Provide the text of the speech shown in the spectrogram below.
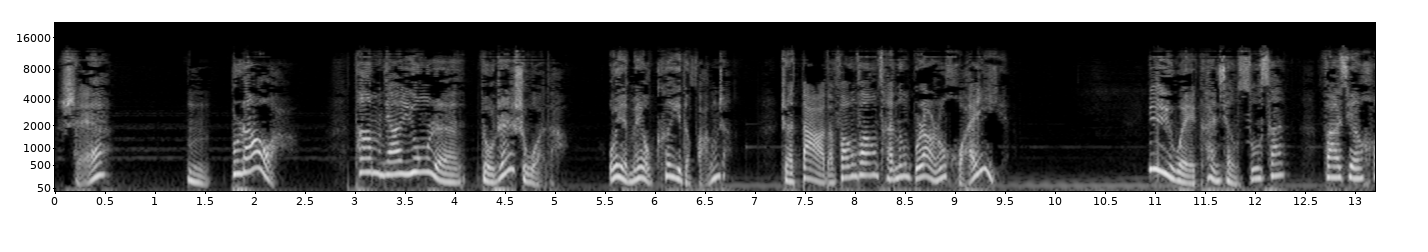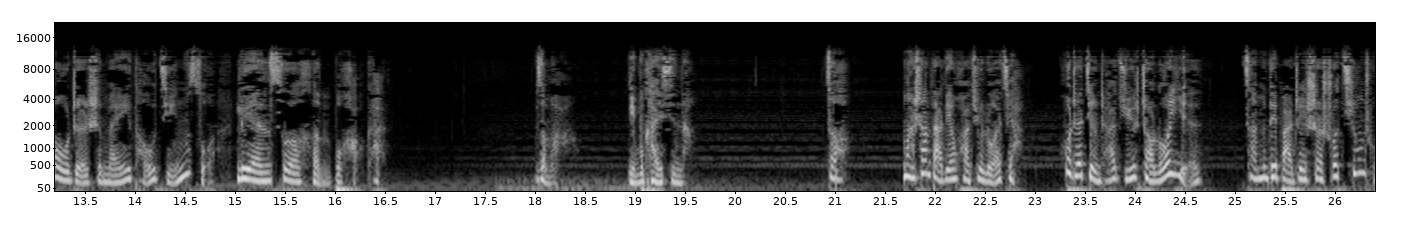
谁？嗯，不知道啊。他们家佣人有认识我的，我也没有刻意的防着。这大大方方才能不让人怀疑。玉伟看向苏三，发现后者是眉头紧锁，脸色很不好看。怎么，你不开心呐？走，马上打电话去罗家或者警察局找罗隐，咱们得把这事儿说清楚，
